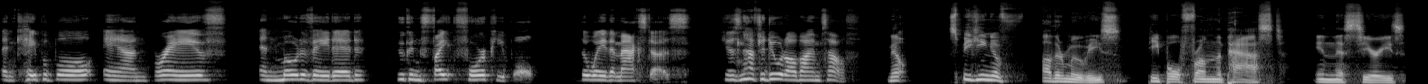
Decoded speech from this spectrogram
and capable and brave and motivated who can fight for people the way that Max does. He doesn't have to do it all by himself. Now, speaking of other movies, people from the past in this series,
